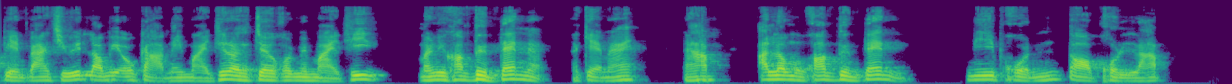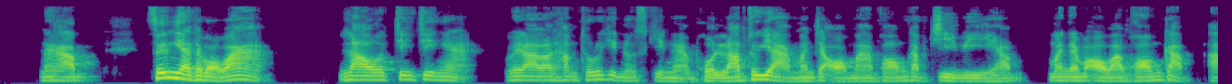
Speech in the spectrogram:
เปลี่ยนแปลงชีวิตเรามีโอกาสใหม่ๆ ที่เราจะเจอคนใหม่ ๆ ที่มันมีความตื่นเต้นเนี่ย สังเกตไหมนะครับ อารมณ์ของความตื่นเต้น มีผลต่อผลลัพธ์นะครับ ซึ่งอยากจะบอกว่าเราจริง ๆ อะ เวลาเราทำธุรกิจนูสกินอะ ผลลัพธ์ทุกอย่างมันจะออกมาพร้อมกับ GV ครับ มันจะออกมาพร้อมกับอ่า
